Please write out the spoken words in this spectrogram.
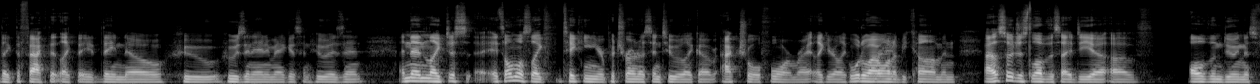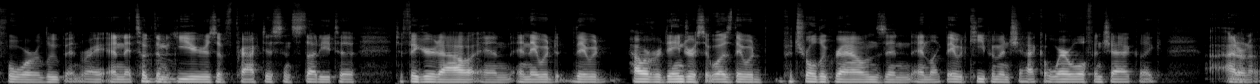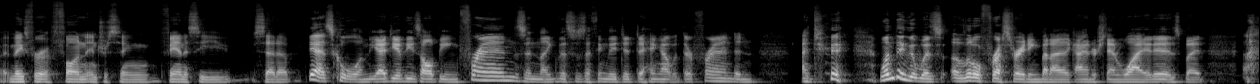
like the fact that like they they know who who's an animagus and who isn't. And then like just it's almost like taking your Patronus into like a actual form, right? Like you're like, what do I want to become? And I also just love this idea of all of them doing this for Lupin, right? And it took them mm-hmm. years of practice and study to to figure it out. And and they would they would, however dangerous it was, they would patrol the grounds and and like they would keep him in check, a werewolf in check. Like I don't know, it makes for a fun, interesting fantasy setup. Yeah, it's cool, and the idea of these all being friends, and like this was a thing they did to hang out with their friend. And I do, one thing that was a little frustrating, but I like I understand why it is. But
